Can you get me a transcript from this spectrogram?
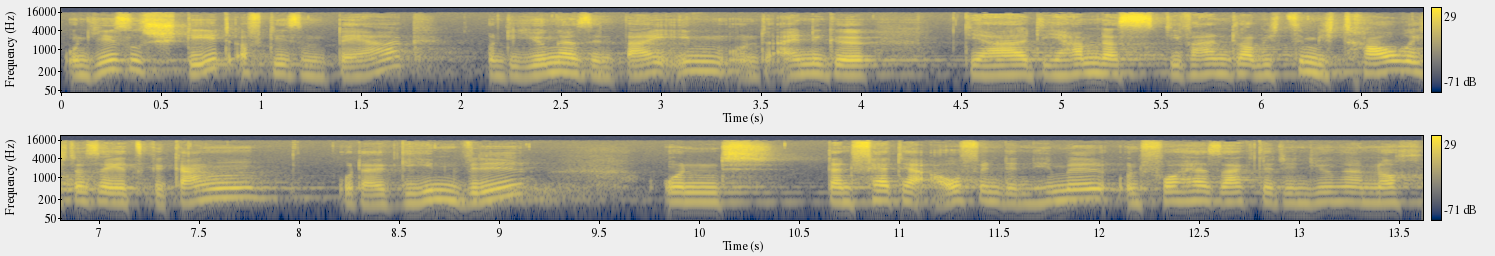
Und Jesus steht auf diesem Berg und die Jünger sind bei ihm und einige, ja, die haben das, die waren, glaube ich, ziemlich traurig, dass er jetzt gegangen oder gehen will. Und dann fährt er auf in den Himmel und vorher sagt er den Jüngern noch,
